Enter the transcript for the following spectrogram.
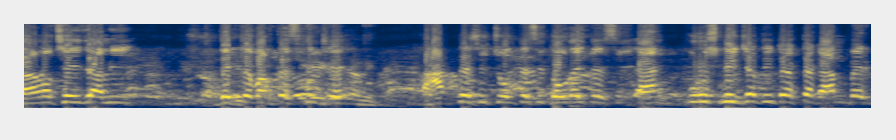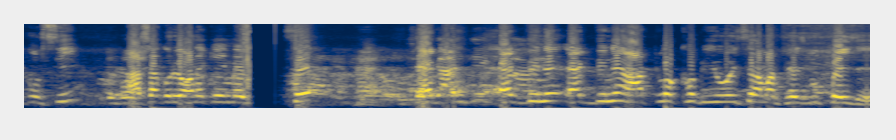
কারণ হচ্ছে এই যে আমি দেখতে পারতেছি যে হাঁটতেছি চলতেছি দৌড়াইতেছি পুরুষ নির্যাতিত একটা গান বের করছি। আশা করি অনেকেই একদিনে একদিনে আট লক্ষ ভিউ হয়েছে আমার ফেসবুক পেজে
